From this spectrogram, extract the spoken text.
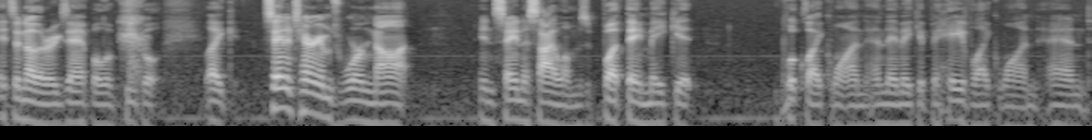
it's another example of people like sanitariums were not insane asylums, but they make it look like one and they make it behave like one. And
